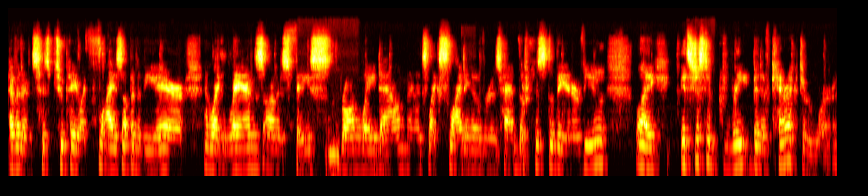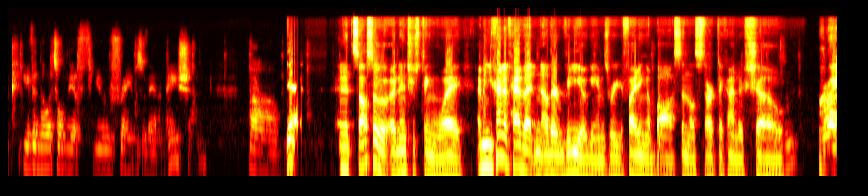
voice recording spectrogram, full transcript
evidence, his toupee like flies up into the air and like lands on his face wrong way down, and it's like sliding over his head the rest of the interview. Like it's just a great bit of character work, even though it's only a few frames of animation. Um, And it's also an interesting way. I mean, you kind of have that in other video games where you're fighting a boss and they'll start to kind of show Right.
